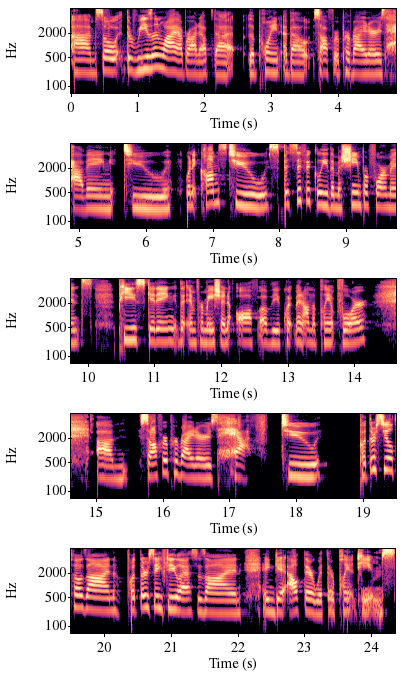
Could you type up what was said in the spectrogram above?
Um, so the reason why I brought up that the point about software providers having to, when it comes to specifically the machine performance piece, getting the information off of the equipment on the plant floor, um, software providers have to put their steel toes on, put their safety glasses on, and get out there with their plant teams.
